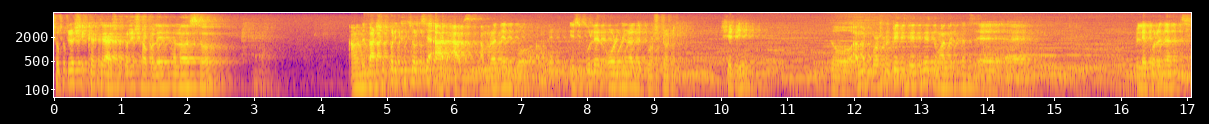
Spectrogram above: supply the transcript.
সুপ্রিয় শিক্ষার্থীরা, আশা করি সকলে ভালো আছো। আমাদের বার্ষিক পরীক্ষা চলছে আর আজ আমরা দেখব আমাদের স্কুলের অরিজিনাল যে প্রশ্নটি, সেটি। তো আমি প্রশ্নটি ধীরে ধীরে তোমাদের কাছে প্লে করে যাচ্ছি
